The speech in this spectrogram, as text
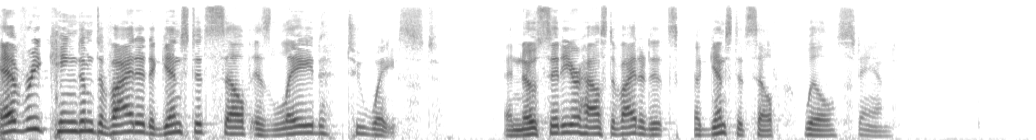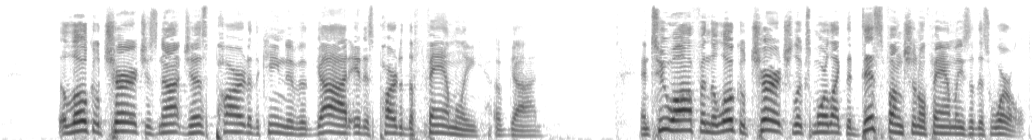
Every kingdom divided against itself is laid to waste, and no city or house divided against itself will stand. The local church is not just part of the kingdom of God, it is part of the family of God. And too often, the local church looks more like the dysfunctional families of this world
